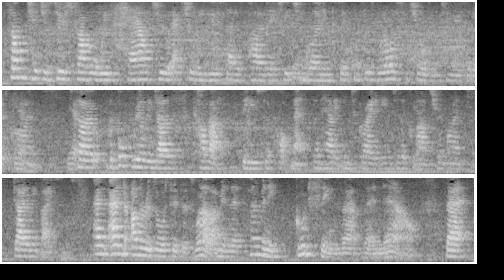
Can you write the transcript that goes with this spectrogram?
some teachers do struggle with how to actually use that as part of their teaching learning sequence as well as for children to use it at Yeah. home. Yeah. So the book really does cover the use of HOTmaths and how to integrate it into the classroom on a daily basis. And, and other resources as well. I mean, there's so many good things out there now that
